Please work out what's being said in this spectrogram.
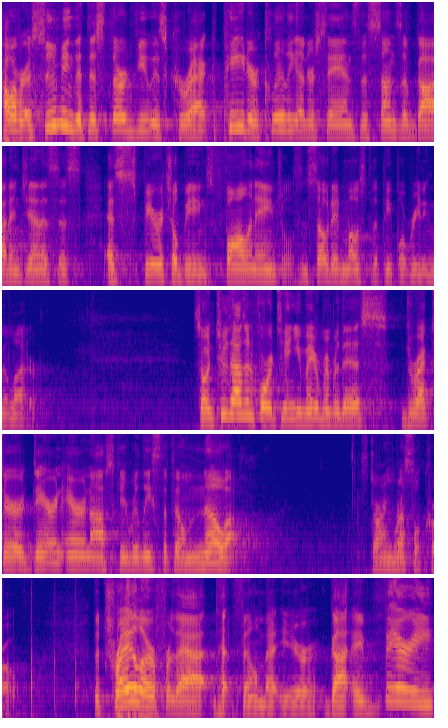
However, assuming that this third view is correct, Peter clearly understands the sons of God in Genesis as spiritual beings, fallen angels, and so did most of the people reading the letter. So in 2014, you may remember this, director Darren Aronofsky released the film Noah, starring Russell Crowe. The trailer for that, that film that year got a very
